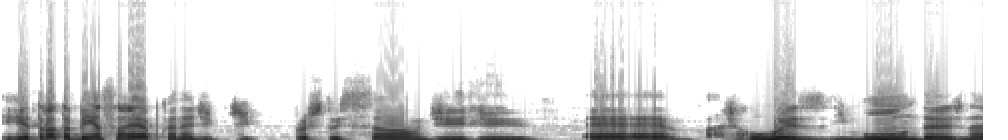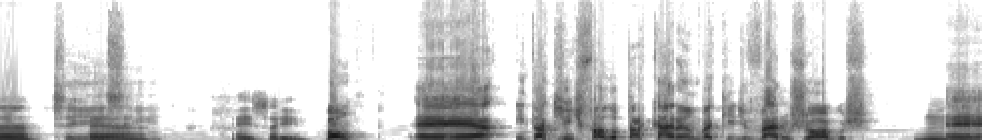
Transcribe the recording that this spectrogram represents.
E retrata bem essa época, né? De, de prostituição, de, de é, as ruas imundas, né? Sim, é, sim. É isso aí. Bom, é, então aqui a gente falou pra caramba aqui de vários jogos Uhum. É,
